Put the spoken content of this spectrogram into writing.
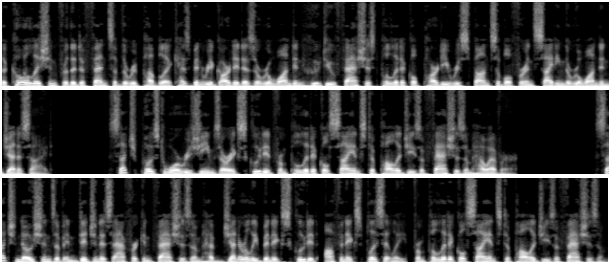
The Coalition for the Defense of the Republic has been regarded as a Rwandan Hutu fascist political party responsible for inciting the Rwandan genocide. Such post-war regimes are excluded from political science topologies of fascism however. Such notions of indigenous African fascism have generally been excluded, often explicitly, from political science topologies of fascism.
